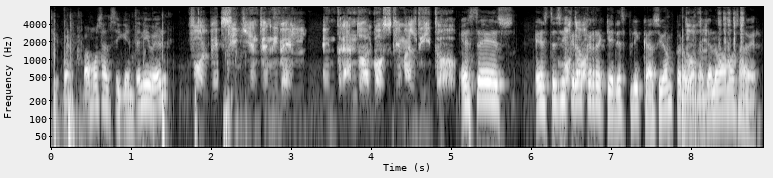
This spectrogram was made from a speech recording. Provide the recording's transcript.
Sí, bueno, vamos al siguiente nivel. Volver. Siguiente nivel. Entrando al bosque maldito. Este es, este sí creo Botón. que requiere explicación, pero bueno, ya lo vamos a ver.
